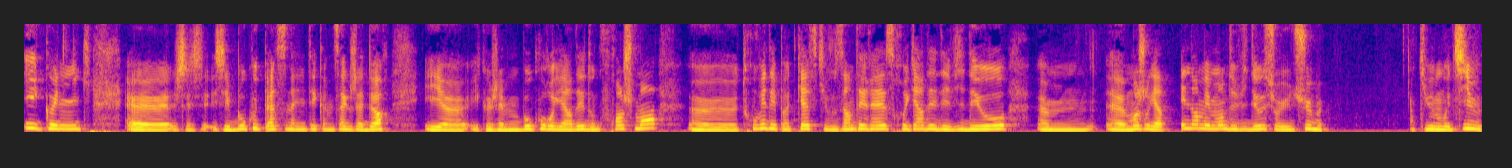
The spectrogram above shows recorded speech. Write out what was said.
iconique. Euh, j'ai beaucoup de personnalités comme ça que j'adore et, euh, que j'aime beaucoup regarder. Donc franchement, euh, trouvez des podcasts qui vous intéressent, regardez des vidéos. moi, je regarde énormément de vidéos sur YouTube qui me motive,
